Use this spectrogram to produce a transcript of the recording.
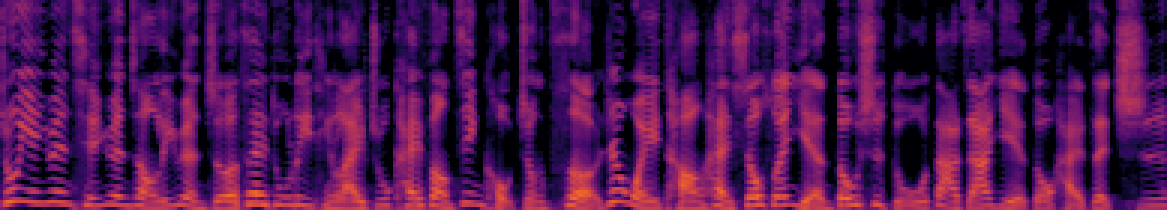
中研院前院长李远哲再度力挺莱猪开放进口政策，认为糖和硝酸盐都是毒，大家也都还在吃，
